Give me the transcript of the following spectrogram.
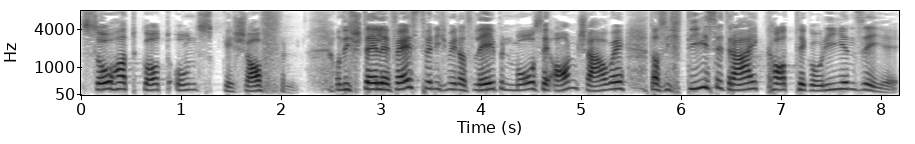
So hat Gott uns geschaffen. Und ich stelle fest, wenn ich mir das Leben Mose anschaue, dass ich diese drei Kategorien sehe.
